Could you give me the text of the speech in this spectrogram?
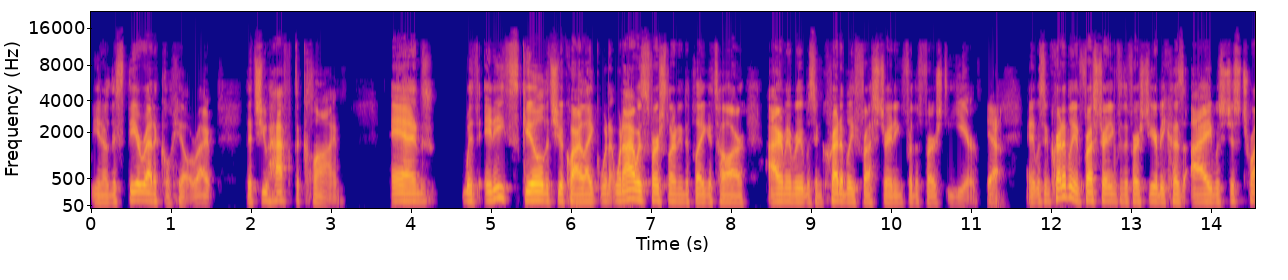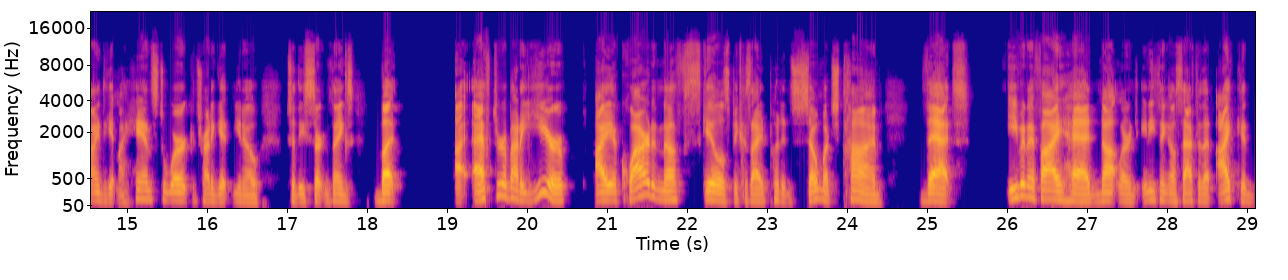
you know this theoretical hill right that you have to climb. And with any skill that you acquire like when, when i was first learning to play guitar i remember it was incredibly frustrating for the first year Yeah. and it was incredibly frustrating for the first year because i was just trying to get my hands to work and try to get you know to these certain things but I, after about a year i acquired enough skills because i had put in so much time that even if I had not learned anything else after that, I could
